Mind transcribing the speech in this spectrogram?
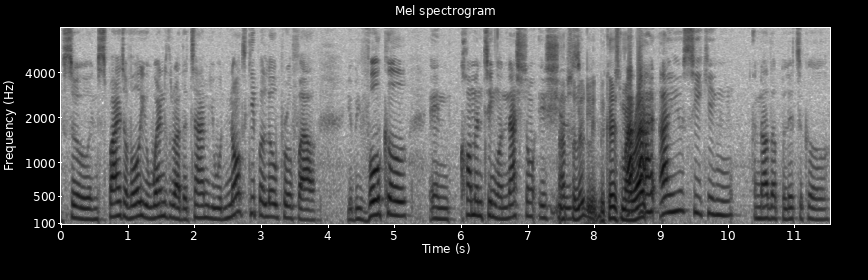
So in spite of all you went through at the time, you would not keep a low profile. You'd be vocal in commenting on national issues. Absolutely, because my are, right. Are, are you seeking another political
